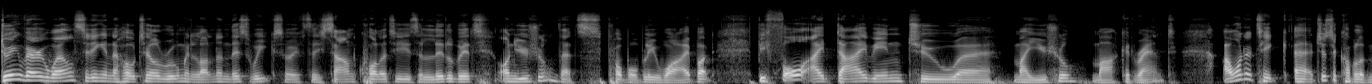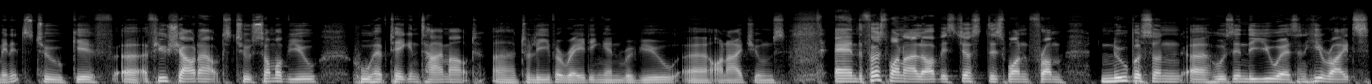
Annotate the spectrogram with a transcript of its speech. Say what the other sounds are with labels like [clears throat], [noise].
Doing very well, sitting in a hotel room in London this week. So, if the sound quality is a little bit unusual, that's probably why. But before I dive into uh, my usual market rant, I want to take uh, just a couple of minutes to give uh, a few shout outs to some of you who have taken time out uh, to leave a rating and review uh, on iTunes. And the first one I love is just this one from Nuberson, uh, who's in the US, and he writes,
